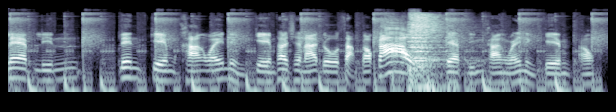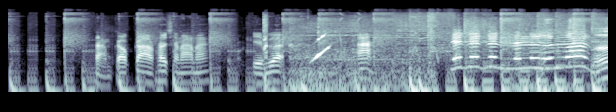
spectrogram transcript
แลบลิ้นเล่นเกมค้างไว้หนึ่งเกม ถ้าชนะโดสามเก้าเก้าแลบลิ้นค้างไว้หนึ่งเกม เอาสามเก้าเก้าถ้าชนะนะขอเกมด้วย อะเล่นเล่นเล่นเล่นเล่นเล่นเล่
